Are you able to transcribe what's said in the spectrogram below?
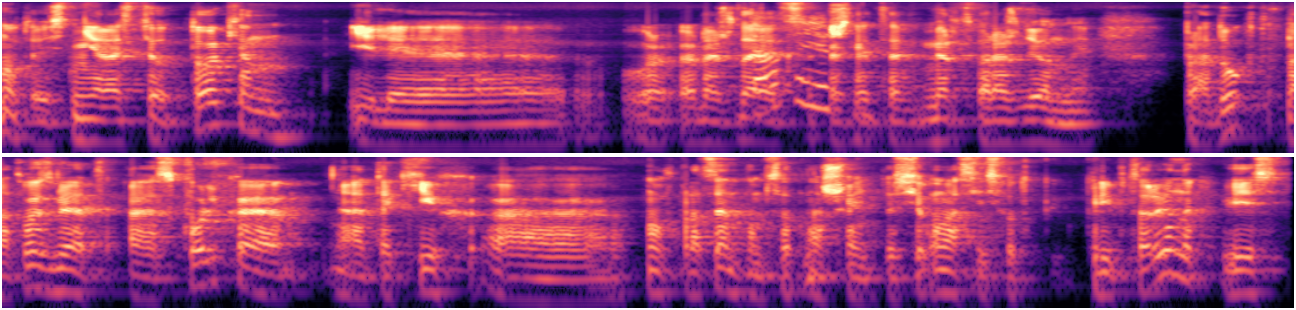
Ну, то есть не растет токен или э, рождается да, какой-то мертворожденный продукт. На твой взгляд, сколько таких ну, в процентном соотношении? То есть у нас есть вот крипторынок весь,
